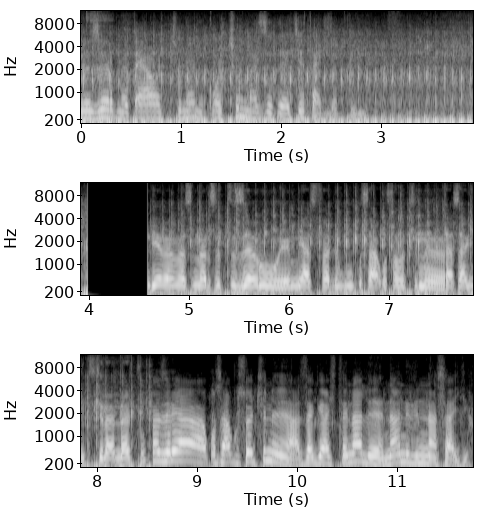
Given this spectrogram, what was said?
የዘር መጣያዎችን እቆችን ማዘጋጀት አለብኝ። ስንዴ በመስመር ስትዘሩ የሚያስፈልጉ ቁሳቁሶችን ታሳዩ ትችላላችሁ? መዝሪያ ቁሳቁሶችን አዘጋጅተናል። ናን ልናሳይህ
